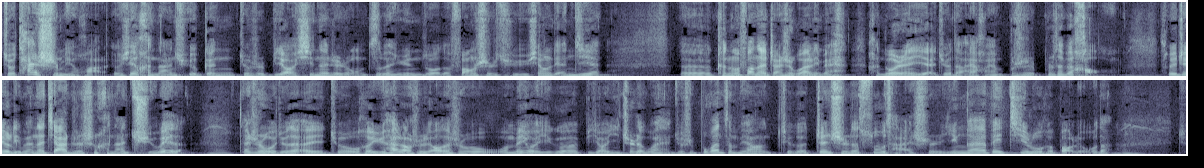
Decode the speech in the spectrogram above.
就太市民化了，有些很难去跟就是比较新的这种资本运作的方式去相连接。呃，可能放在展示馆里面，很多人也觉得，哎，好像不是不是特别好，所以这个里面的价值是很难取位的。嗯，但是我觉得，哎，就我和于海老师聊的时候，我们有一个比较一致的观点，就是不管怎么样，这个真实的素材是应该被记录和保留的。就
